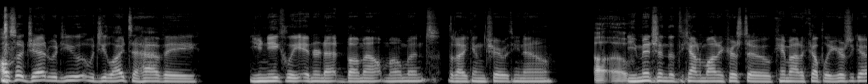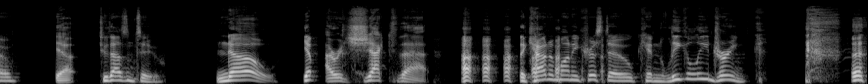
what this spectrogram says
Also, Jed, would you would you like to have a uniquely internet bum out moment that I can share with you now? Uh oh. You mentioned that the Count of Monte Cristo came out a couple of years ago. Yeah. 2002. No. Yep. I reject that. The Count of Monte Cristo can legally drink.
